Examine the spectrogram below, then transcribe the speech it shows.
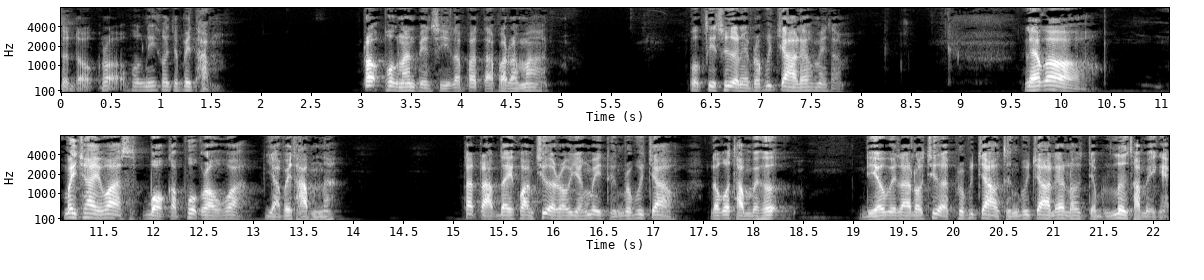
สะดอกเคราะห์พวกนี้เขาจะไม่ทำเพราะพวกนั้นเป็นศีลพัตตปรมาตพวกที่เชื่อในพระพุทธเจ้าแล้วไม่ทำ แล้วก็ไม่ใช่ว่าบอกกับพวกเราว่า อย่าไปทำนะ ถ้าตราบใดความเชื่อเรายังไม่ถึงพระพุทธเจ้า เราก็ทำไปเถอะ เดี๋ยวเวลาเราเชื่อพระพุทธเจ้าถึงพระพุทธเจ้าแล้วเราจะเลิกทำเองไง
